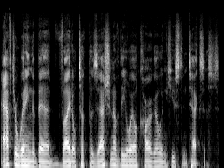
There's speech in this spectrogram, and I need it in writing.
After winning the bid, Vitol took possession of the oil cargo in Houston, Texas.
